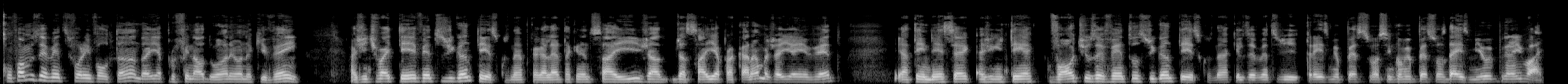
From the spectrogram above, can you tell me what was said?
conforme os eventos forem voltando, aí é pro final do ano e ano que vem, a gente vai ter eventos gigantescos, né? Porque a galera tá querendo sair, já, já saía pra caramba, já ia em evento, e a tendência é que a gente tenha, volte os eventos gigantescos, né? Aqueles eventos de 3 mil pessoas, 5 mil pessoas, 10 mil e por aí vai.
